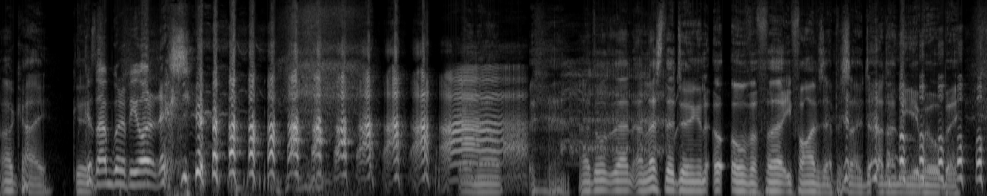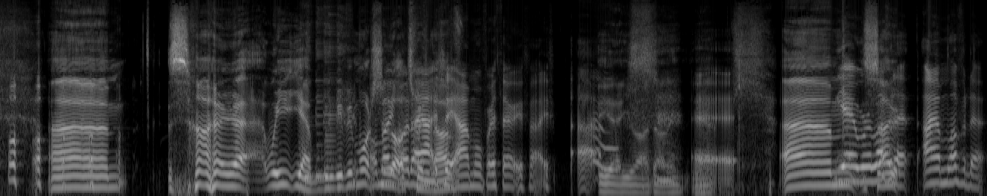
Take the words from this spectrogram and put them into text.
Okay, good. because I'm going to be on it next year. I don't then unless they're doing an over 35s episode, I don't think it will be. Um, So uh, we yeah we've been Oh watching my a lot god, of I Twin actually Love. am over 35. Ah. Yeah, you are, darling. Yeah, um, Yeah, we're so- loving it. I am loving it.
